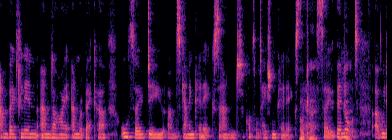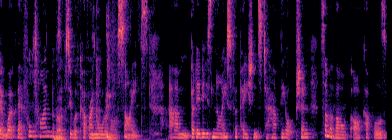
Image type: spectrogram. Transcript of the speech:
And both Lynn and I and Rebecca also do um, scanning clinics and consultation clinics there. Okay. So they're okay. not. Uh, we don't work there full time because no. obviously we're covering all of our sites. Um, but it is nice for patients to have the option. Some of our, our couples,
